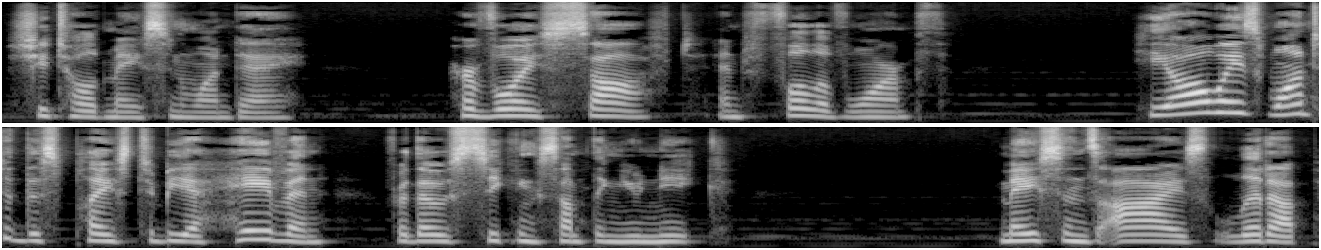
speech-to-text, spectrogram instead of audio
she told Mason one day, her voice soft and full of warmth. He always wanted this place to be a haven for those seeking something unique. Mason's eyes lit up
